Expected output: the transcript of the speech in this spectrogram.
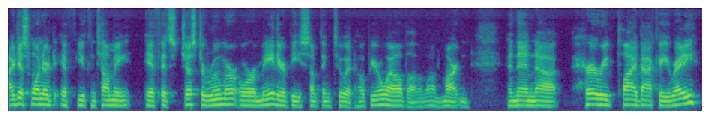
I just wondered if you can tell me if it's just a rumor or may there be something to it. Hope you're well, blah, blah, blah. Martin. And then uh, her reply back, Are you ready?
